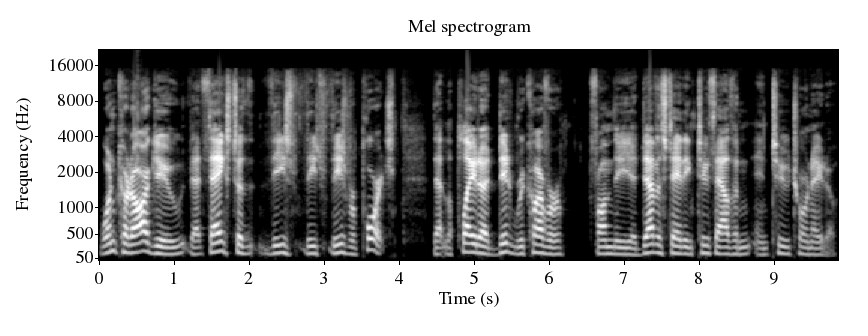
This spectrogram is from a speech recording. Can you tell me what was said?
one could argue that thanks to these these these reports, that La Plata did recover from the devastating 2002 tornado.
